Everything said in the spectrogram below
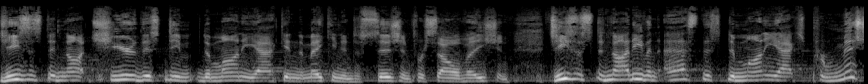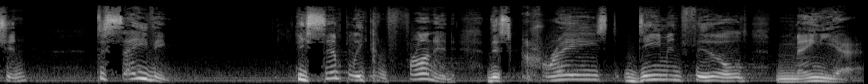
Jesus did not cheer this demoniac into making a decision for salvation. Jesus did not even ask this demoniac's permission to save him. He simply confronted this crazed, demon filled maniac.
